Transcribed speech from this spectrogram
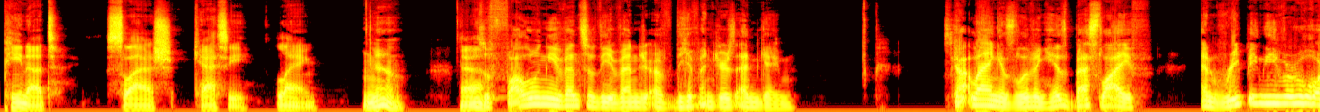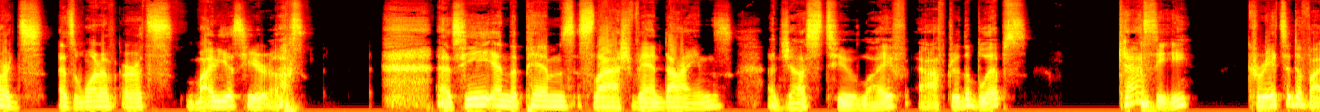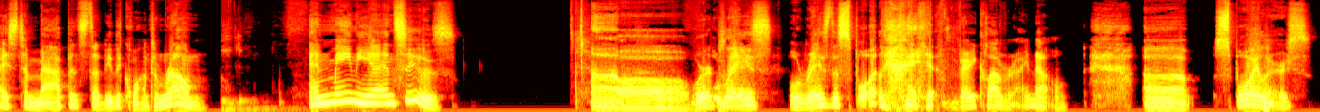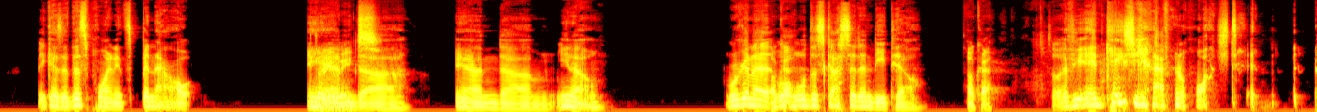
Peanut slash Cassie Lang. Yeah. Yeah, So following the events of the Avenger of the Avengers Endgame, Scott Lang is living his best life and reaping the rewards as one of Earth's mightiest heroes. As he and the Pyms slash Van Dynes adjust to life after the blips, Cassie creates a device to map and study the quantum realm. And mania ensues. Um, oh, we'll raise we'll raise the spoil. it's very clever, I know. Uh, spoilers because at this point it's been out, and uh, and um, you know we're gonna Okay. we'll, we'll discuss it in detail. Okay. So if you, in case you haven't watched it,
